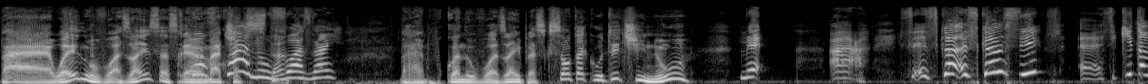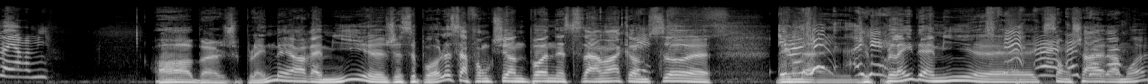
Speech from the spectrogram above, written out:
Ben ouais, nos voisins, ça serait un match Pourquoi excitant. nos voisins? Ben pourquoi nos voisins? Parce qu'ils sont à côté de chez nous. Mais, ah, c'est c'est comme, si. euh, c'est qui ton meilleur ami? Ah ben j'ai plein de meilleurs amis. euh, je sais pas, là, ça fonctionne pas nécessairement comme ça. euh, J'ai plein d'amis euh, qui un- sont chers à moi.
